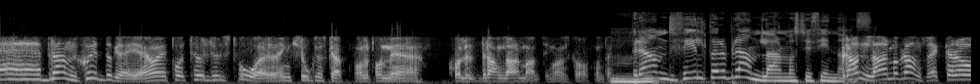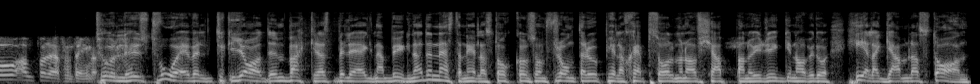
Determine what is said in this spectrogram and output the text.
Eh, brandskydd och grejer. Jag är på Tullhus 2, en krog som ska. Håller på med kolla ut brandlarm och allting man ska ha. Mm. Brandfiltar och brandlarm måste ju finnas. Brandlarm och brandsläckare och allt vad det är för någonting. Tullhus 2 är väl, tycker jag, den vackrast belägna byggnaden nästan i hela Stockholm som frontar upp hela Skeppsholmen av Chappan och i ryggen har vi då hela Gamla stan.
